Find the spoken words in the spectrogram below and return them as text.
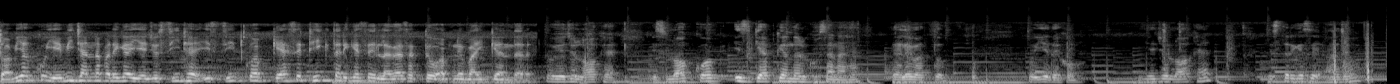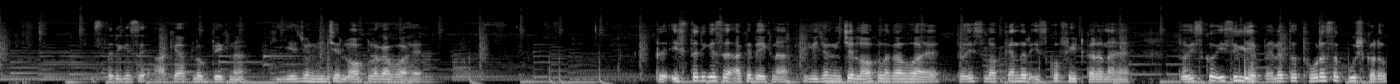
तो अभी आपको ये भी जानना पड़ेगा ये जो सीट है इस सीट को आप कैसे ठीक तरीके से लगा सकते हो अपने बाइक के अंदर। तो ये जो लॉक है, इस लॉक को अब इस गैप के अंदर घुसाना है, पहले बात तो। तो ये देखो, ये जो लॉक है, इस तरीके से आ जाओ। इस तरीके से आके आप लोग देखना कि ये जो नीचे लॉक लगा हुआ है तो इस तरीके से आके देखना ये जो नीचे लॉक लगा हुआ है तो इस लॉक के अंदर इसको फिट कराना है। तो इसको इसीलिए पहले तो थोड़ा सा पुश करो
